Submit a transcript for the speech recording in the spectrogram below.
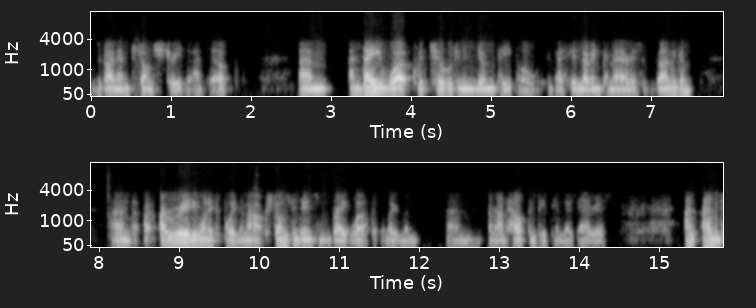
There's a guy named John Street that heads it up. Um, and they work with children and young people in basically low income areas of Birmingham and I, I, really wanted to point them out because John's been doing some great work at the moment um, around helping people in those areas. And, and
